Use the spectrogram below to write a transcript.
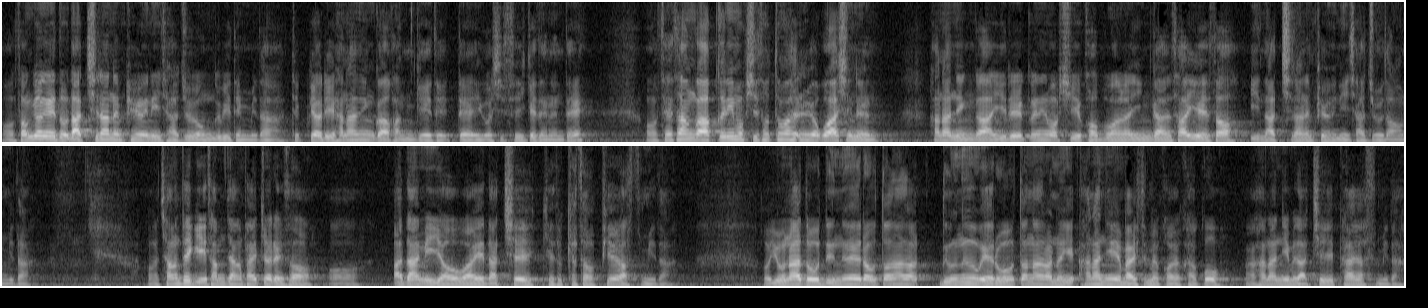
어, 성경에도 낯이라는 표현이 자주 언급이 됩니다. 특별히 하나님과 관계될 때 이것이 쓰이게 되는데 어, 세상과 끊임없이 소통하려고 하시는 하나님과 이를 끊임없이 거부하는 인간 사이에서 이 낯이라는 표현이 자주 나옵니다. 어, 창세기 3장 8절에서 어, 아담이 여호와의 낯을 계속해서 피해왔습니다. 어, 요나도 느느웨로 떠나 느느웨로 떠나라는 하나님의 말씀을 거역하고 어, 하나님의 낯을 피하였습니다.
